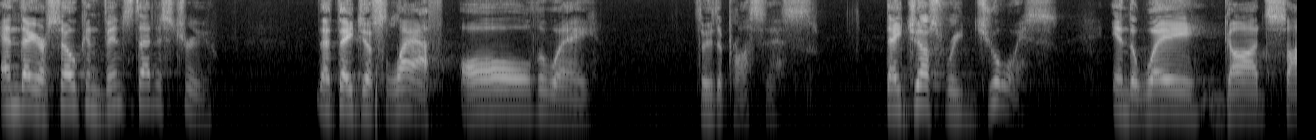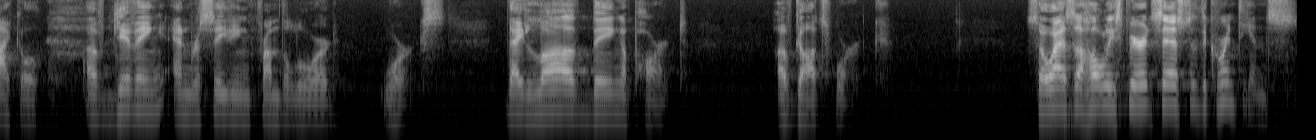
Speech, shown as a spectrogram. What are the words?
And they are so convinced that is true that they just laugh all the way through the process. They just rejoice in the way God's cycle of giving and receiving from the Lord works. They love being a part of God's work. So, as the Holy Spirit says to the Corinthians,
